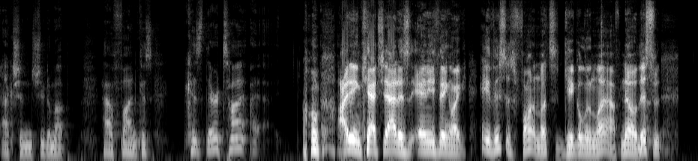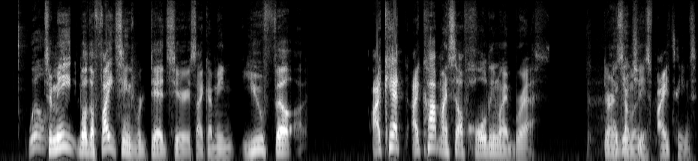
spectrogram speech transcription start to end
action, shoot 'em up, have fun. Because because there are time. Oh, I didn't catch that as anything like, "Hey, this is fun. Let's giggle and laugh." No, this was well to me. Well, the fight scenes were dead serious. Like, I mean, you felt I kept I caught myself holding my breath during some of these fight scenes.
